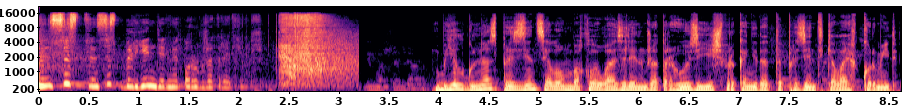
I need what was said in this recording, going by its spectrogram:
Үнсіз түнсіз білгендерімен ұрып жатыр әйтеуір биыл гүлназ президент сайлауын бақылауға әзірленіп жатыр. Өзі ешбір кандидатты президенттікке лайық көрмейді.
